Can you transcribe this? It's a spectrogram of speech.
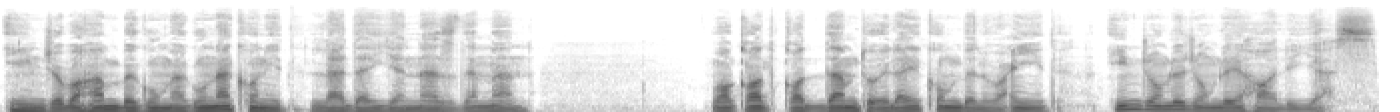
اینجا با هم بگو مگو نکنید لدیه نزد من. و قد قدمت الیکم بالوعید این جمله جمله حالیه است.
